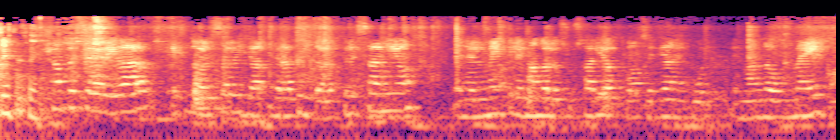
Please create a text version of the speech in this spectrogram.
Sí, sí. Yo empecé a agregar esto del service gra- gratuito a los tres años en el mail que le mando a los usuarios cuando se quedan en pool. Les mando un mail con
